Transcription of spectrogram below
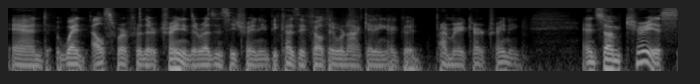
and went elsewhere for their training, their residency training, because they felt they were not getting a good primary care training. And so I'm curious,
